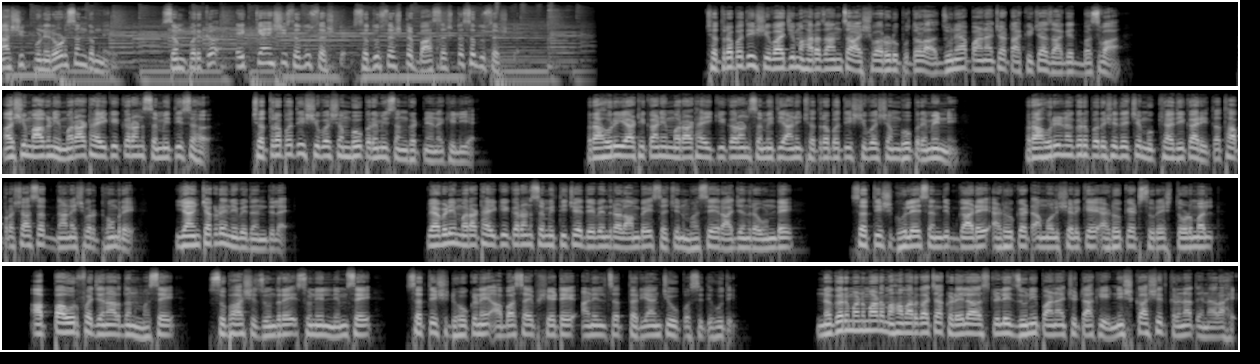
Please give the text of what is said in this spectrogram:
Nashik Pune road Sangamner. संपर्क एक्क्याऐंशी सदुसष्ट सदुसष्ट बासष्ट सदुसष्ट. छत्रपती शिवाजी महाराजांचा अश्वारूढ पुतळा जुन्या पाण्याच्या टाकीच्या जागेत बसवा. अशी मागणी मराठा एकीकरण समितीसह छत्रपती शिवशंभू प्रेमी संघटनेनं केली आहे. राहुरी या ठिकाणी मराठा एकीकरण समिती आणि छत्रपती शिवशंभू प्रेमींनी राहुरी नगर परिषदेचे मुख्याधिकारी तथा प्रशासक ज्ञानेश्वर ठोंबरे यांच्याकडे निवेदन दिलंय. यावेळी मराठा एकीकरण समितीचे देवेंद्र लांबे सचिन म्हसे राजेंद्र उंडे सतीश घुले संदीप गाडे ॲडव्होकेट अमोल शेळके ॲडव्होकेट सुरेश तोडमल आप्पा उर्फ जनार्दन म्हसे सुभाष जुंद्रे सुनील निमसे सतीश ढोकणे आबासाहेब शेटे अनिल चत्तर यांची उपस्थिती होती. नगर मनमाड महामार्गाच्या कडेला असलेली जुनी पाण्याची टाकी निष्कासित करण्यात येणार आहे.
